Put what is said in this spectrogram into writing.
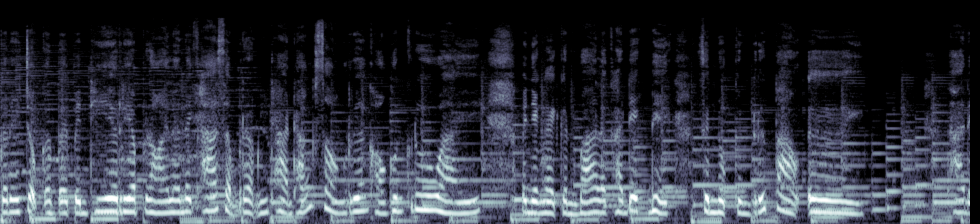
ก็ได้จบกันไปเป็นที่เรียบร้อยแล้วนะคะสำหรับนิทานทั้งสองเรื่องของคุณครูไหว เป็นยังไงกันบ้างล่ะคะเด็กๆ สนุกกันหรือเปล่าเอ่ยถ้าเ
